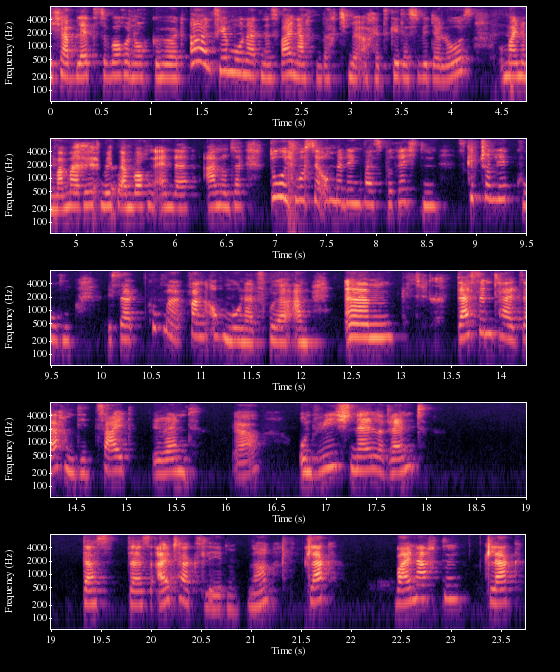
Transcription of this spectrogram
ich habe letzte Woche noch gehört, ah, in vier Monaten ist Weihnachten. Dachte ich mir, ach, jetzt geht das wieder los. Und meine Mama rief mich am Wochenende an und sagt, du, ich muss dir unbedingt was berichten. Es gibt schon Lebkuchen. Ich sage, guck mal, fang auch einen Monat früher an. Ähm, das sind halt Sachen, die Zeit rennt. Ja? Und wie schnell rennt das, das Alltagsleben. Ne? Klack, Weihnachten, klack,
